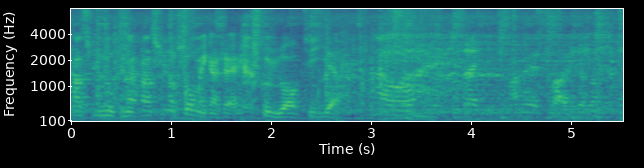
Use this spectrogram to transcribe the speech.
Han skulle nog kunna, han skulle nog slå mig kanske 7 av 10. Ja, säkert. Han är stark alltså.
